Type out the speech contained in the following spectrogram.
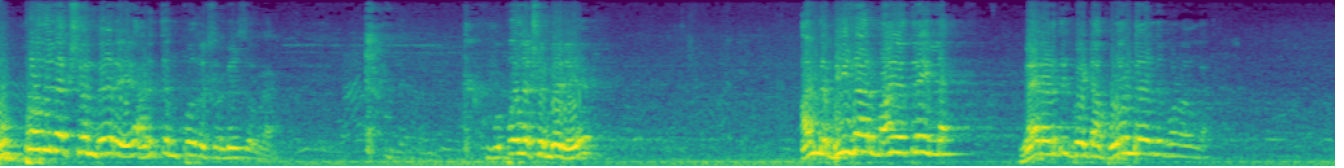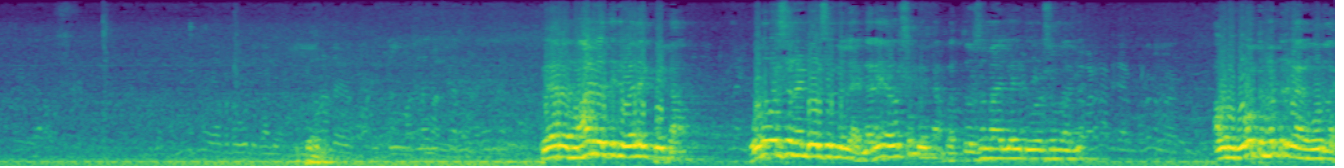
முப்பது லட்சம் பேர் அடுத்த முப்பது லட்சம் பேர் சொல்றாங்க முப்பது லட்சம் பேர் அந்த பீகார் மாநிலத்திலே இல்ல. வேற இடத்துக்கு போயிட்டா புலம்பெயர்ந்து போனவங்க. வேற மாநிலத்துக்கு வேலைக்கு போயிட்டான் ஒரு வருஷம் ரெண்டு வருஷம் இல்ல. நிறைய வருஷம் போயிட்டான் பத்து வருஷமா இல்ல இருபது வருஷமா இல்ல. அவனுக்கு ஓட்டு மட்டும் இருக்காங்க ஊர்ல?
